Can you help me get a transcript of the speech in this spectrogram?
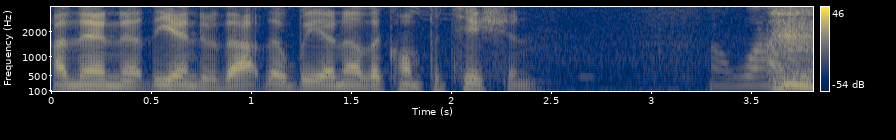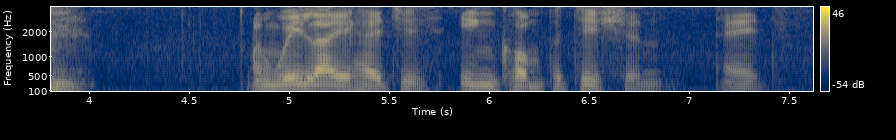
And then at the end of that, there'll be another competition. Oh, wow. And we lay hedges in competition. It's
